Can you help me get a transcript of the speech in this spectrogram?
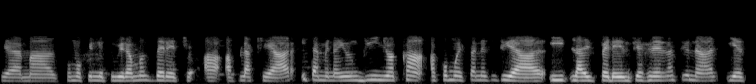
y además como que no tuviéramos derecho a, a flaquear y también hay un guiño acá a como esta necesidad y la diferencia generacional y es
